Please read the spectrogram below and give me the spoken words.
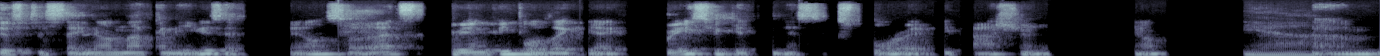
Just to say, no, I'm not going to use it. You know, so that's for young people. Like, yeah, embrace your giftedness, explore it, be passionate. You know, yeah. Um,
